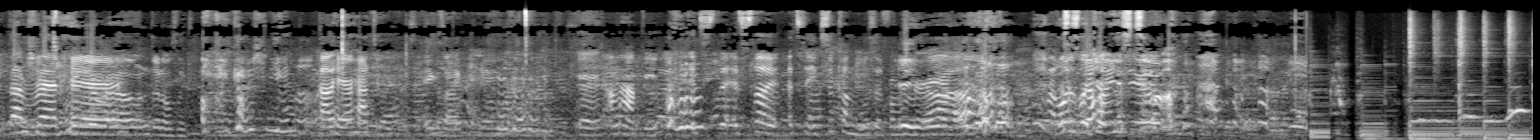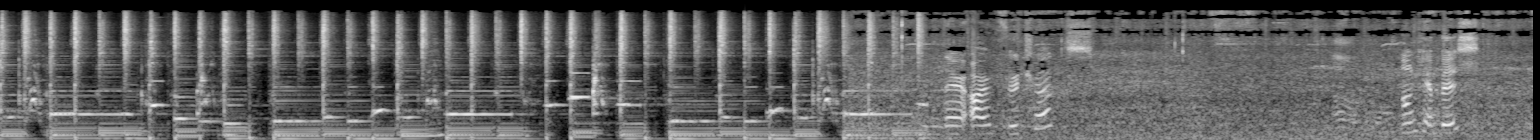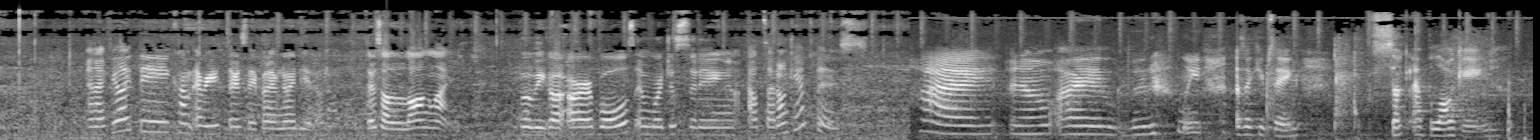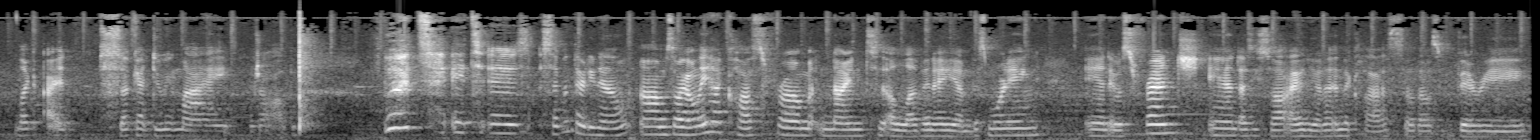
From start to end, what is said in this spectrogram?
That red hair. Around, and I was like, oh my gosh, Vienna. That hair had to be Exactly. yeah, I'm happy. it's the it's the it's the Iksukan music from Korea. Yeah. that you? Are food trucks on campus. And I feel like they come every Thursday, but I have no idea. There's a long line. But we got our bowls and we're just sitting outside on campus. Hi, I know I literally, as I keep saying, suck at vlogging. Like I suck at doing my job. But it is 7.30 now. Um, so I only had class from 9 to 11 a.m. this morning. And it was French. And as you saw, I had Yana in the class. So that was very,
